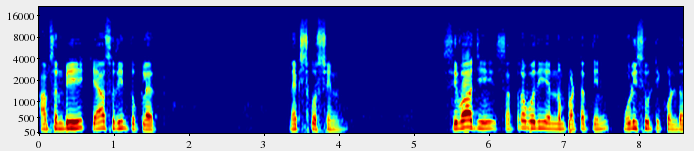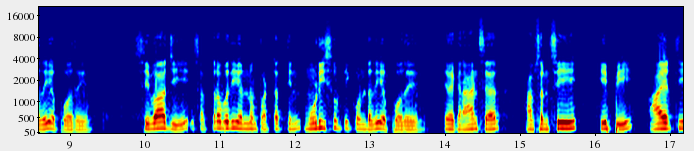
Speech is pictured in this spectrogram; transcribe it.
option B Ghiyasuddin Tughlaq next question Shivaji Chhatrapati என்னும் பட்டத்தின் முடிசூட்டி கொண்டது எப்போது? சிவாஜி சத்ரபதி என்னும் பட்டத்தின் முடிசூட்டி கொண்டது எப்போது இதற்கான ஆன்சர் ஆப்ஷன் சி கிபி ஆயிரத்தி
